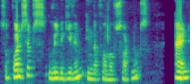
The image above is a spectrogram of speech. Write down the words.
So concepts will be given in the form of short notes, and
